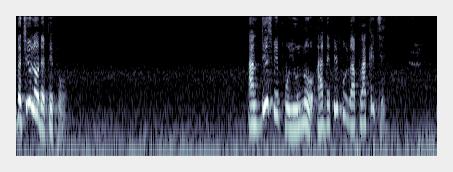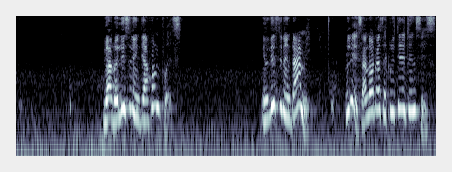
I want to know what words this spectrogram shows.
But you know the people. And these people you know are the people you are placating. You are releasing in their hundreds. Enlisting in the army, police, and other security agencies.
